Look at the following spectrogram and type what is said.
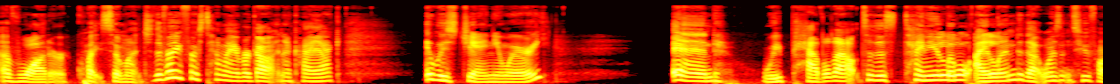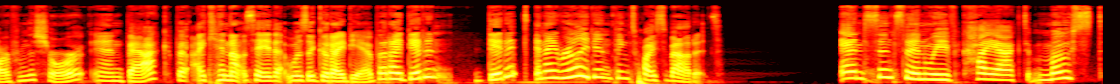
of water quite so much. The very first time I ever got in a kayak, it was January. And we paddled out to this tiny little island that wasn't too far from the shore and back. But I cannot say that was a good idea, but I didn't, did it. And I really didn't think twice about it. And since then, we've kayaked most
